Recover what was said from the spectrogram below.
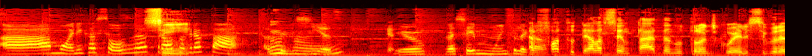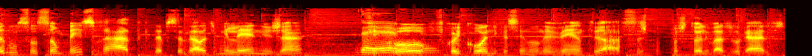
a Mônica Souza pra Sim. autografar as Uhum. revistinhas. Eu achei muito A legal. foto dela sentada no trono de coelho, segurando um Sansão bem surrado, que deve ser dela de milênio já. Ficou, ficou icônica assim no evento, ó, vocês postou em vários lugares.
